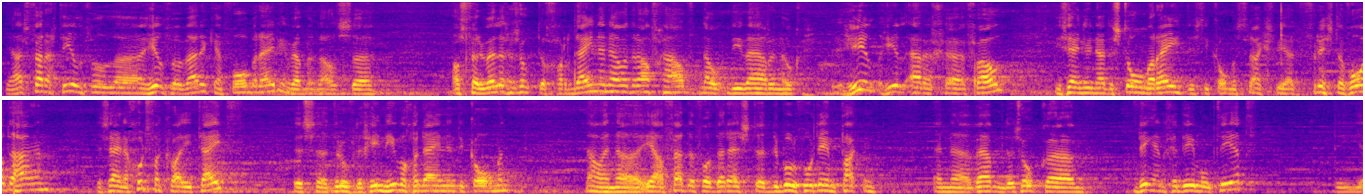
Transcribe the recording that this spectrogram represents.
Ja, het vergt heel veel, eh, heel veel werk en voorbereiding. We hebben als, eh, als vrijwilligers ook de gordijnen hebben we eraf gehaald. Nou, die waren ook heel, heel erg eh, vuil. Die zijn nu naar de stomerij, dus die komen straks weer fris ervoor te hangen. Die zijn er goed van kwaliteit, dus eh, er hoeven geen nieuwe gordijnen te komen. Nou, en eh, ja, verder voor de rest eh, de boel goed inpakken. En we hebben dus ook dingen gedemonteerd die,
